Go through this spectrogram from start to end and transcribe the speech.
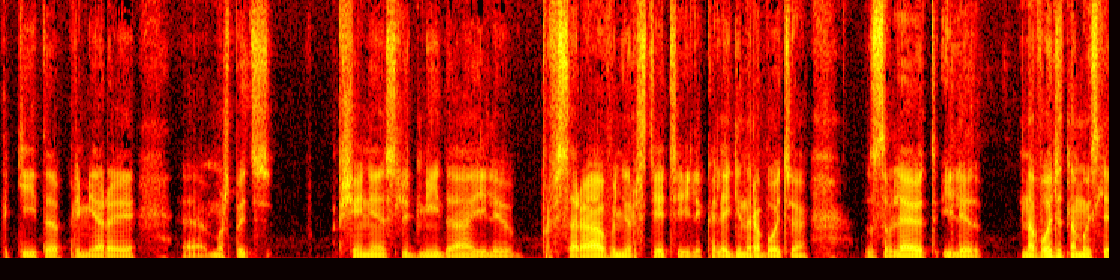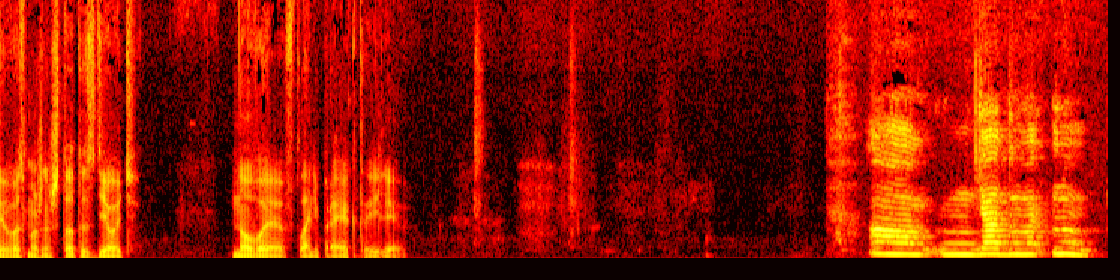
какие-то примеры, э, может быть, общения с людьми, да, или профессора в университете, или коллеги на работе заставляют или наводят на мысли, возможно, что-то сделать новое в плане проекта или Я думаю, ну, а,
